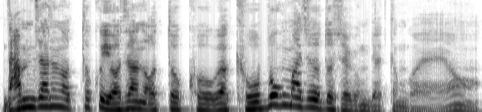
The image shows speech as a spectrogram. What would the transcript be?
남자는 어떻고 여자는 어떻고가 교복마저도 적용됐던 거예요.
